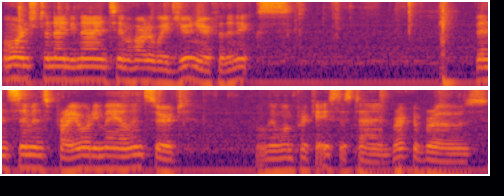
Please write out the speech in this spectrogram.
Orange to 99, Tim Hardaway Jr. for the Knicks. Ben Simmons priority mail insert. Only one per case this time. Brecker Bros.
